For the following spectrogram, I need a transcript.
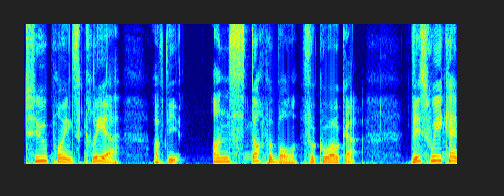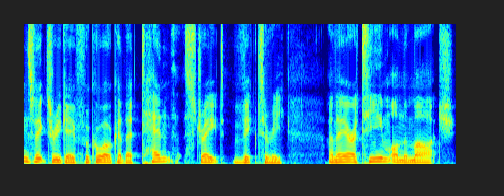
two points clear of the unstoppable Fukuoka. This weekend's victory gave Fukuoka their 10th straight victory, and they are a team on the march.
